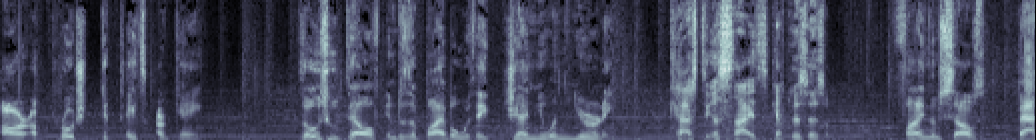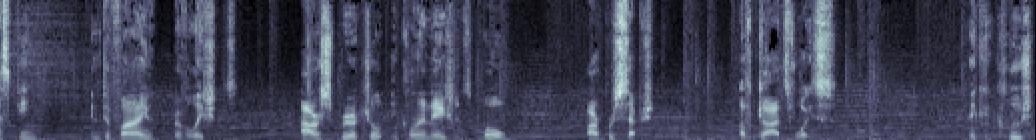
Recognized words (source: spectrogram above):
our approach dictates our game. Those who delve into the Bible with a genuine yearning, casting aside skepticism, find themselves basking in divine revelations. Our spiritual inclinations mold our perception of God's voice. In conclusion,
